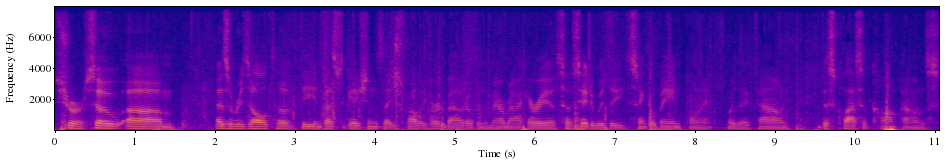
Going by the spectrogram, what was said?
Sure. So, um, as a result of the investigations that you've probably heard about over in the Merrimack area associated with the St. Gobain plant, where they found this class of compounds,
